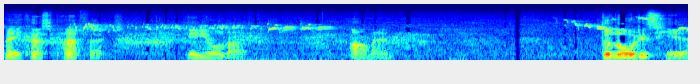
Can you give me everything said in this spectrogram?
Make us perfect in your love. Amen. The Lord is here.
